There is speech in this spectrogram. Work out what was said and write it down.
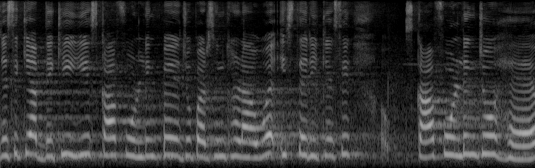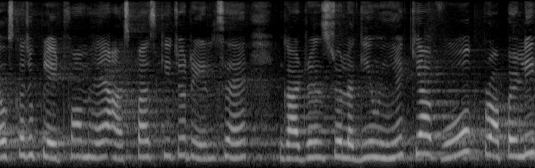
जैसे कि आप देखिए, ये स्काफ फोल्डिंग पे जो पर्सन खड़ा हुआ है, इस तरीके से स्काफ फोल्डिंग जो है, उसका जो प्लेटफॉर्म है, आसपास की जो रेल्स हैं गार्ड रेल्स जो लगी हुई हैं, क्या वो प्रॉपरली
